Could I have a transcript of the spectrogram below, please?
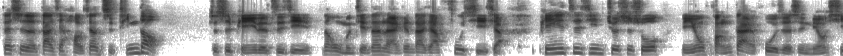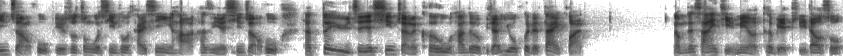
但是呢，大家好像只听到。就是便宜的资金，那我们简单来跟大家复习一下，便宜资金就是说，你用房贷或者是你用新转户，比如说中国信托、台新银行，它是你的新转户，那对于这些新转的客户，它都有比较优惠的贷款。那我们在上一集里面有特别提到说，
